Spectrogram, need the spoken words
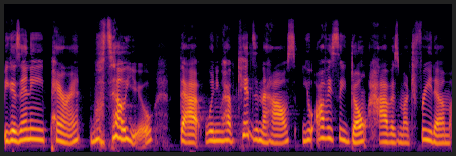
Because any parent will tell you that when you have kids in the house, you obviously don't have as much freedom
